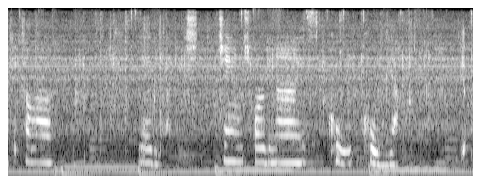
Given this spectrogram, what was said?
Okay, fella. Yeah, good ideas. Change, organize. Cool, cool, yeah. Yep.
